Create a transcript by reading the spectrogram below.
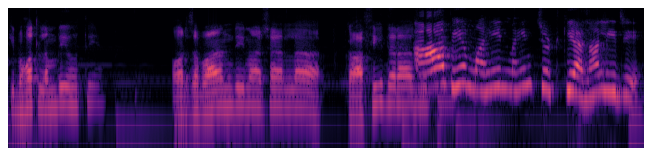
कि बहुत लंबी होती है। और जबान भी माशाल्लाह काफ़ी दराज आप ये महीन महीन चुटकिया ना लीजिए।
